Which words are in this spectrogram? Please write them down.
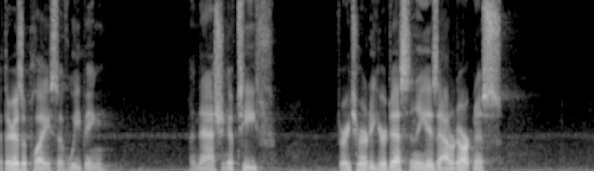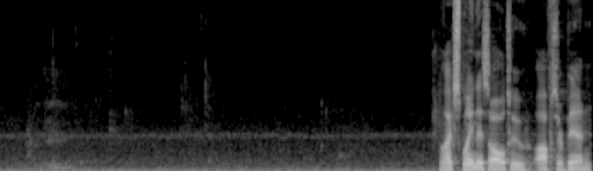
that there is a place of weeping and gnashing of teeth for eternity. Your destiny is outer darkness. Well, I explained this all to Officer Ben,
